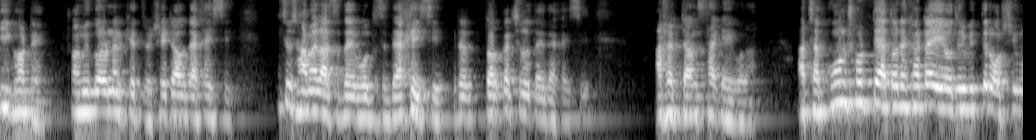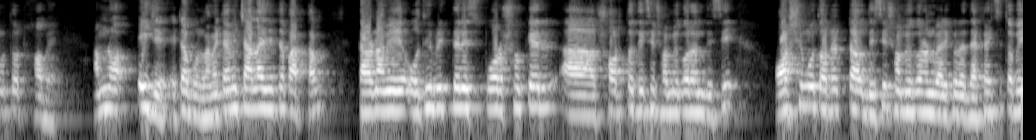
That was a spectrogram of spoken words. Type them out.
কি ঘটে? সমীকরণের ক্ষেত্রে, সেটাও দেখাইছি। কিছু ঝামেলা আছে তাই বলতেছি, দেখাইছি। এটা দরকার ছিল তাই দেখাইছি। আসার চান্স থাকে এগুলা। আচ্ছা কোন শর্তে এত রেখাটা এই অধিবৃত্তের অসীমত হবে? আমরা এই যে, এটা বললাম, এটা আমি চালাই দিতে পারতাম, কারণ আমি অধিবৃত্তের স্পর্শকের শর্ত দিছি, সমীকরণ দিছি অসীমত অর্ডারটাও দিছি, সমীকরণ বের করে দেখাইছি। তবে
